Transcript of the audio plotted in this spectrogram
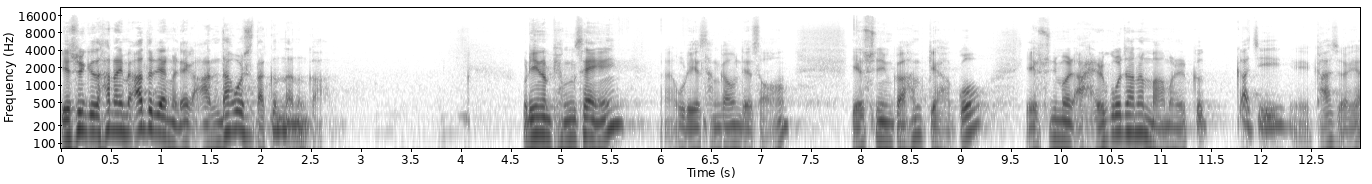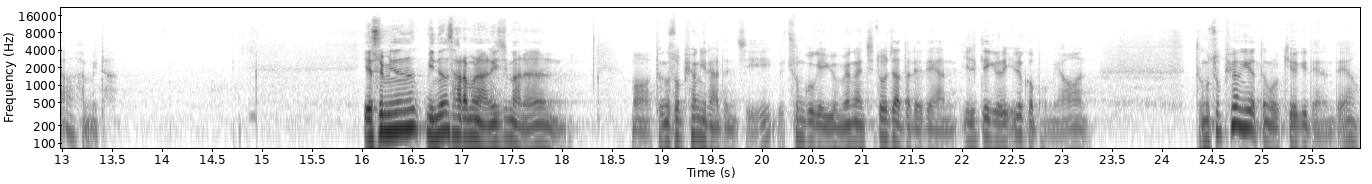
예수님께서 하나님의 아들이라는 걸 내가 안다고 해서 다 끝나는가? 우리는 평생 우리의 삶 가운데서 예수님과 함께하고 예수님을 알고자 하는 마음을 끝까지 가져야 합니다. 예수 믿는, 믿는 사람은 아니지만은 뭐 등소평이라든지 중국의 유명한 지도자들에 대한 일대기를 읽어보면 등소평이었던 걸 기억이 되는데요.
